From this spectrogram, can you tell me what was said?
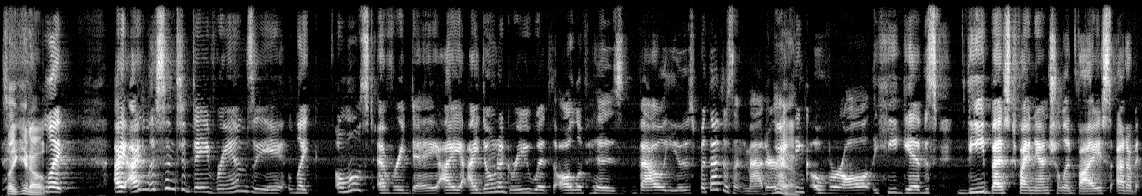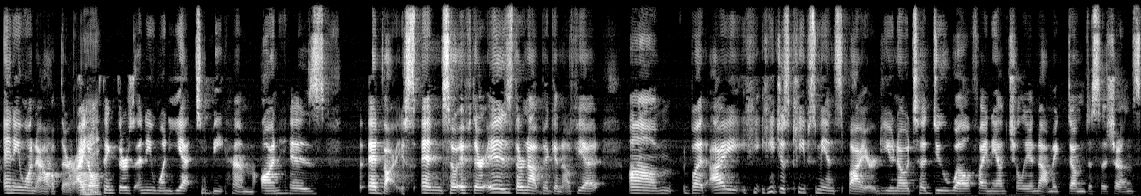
it's like you know, like I I listen to Dave Ramsey like almost every day. I I don't agree with all of his values, but that doesn't matter. I think overall he gives the best financial advice out of anyone out there. I Uh-huh. don't think there's anyone yet to beat him on his advice. And so if there is, they're not big enough yet. Um, but I he, he just keeps me inspired, you know, to do well financially and not make dumb decisions.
